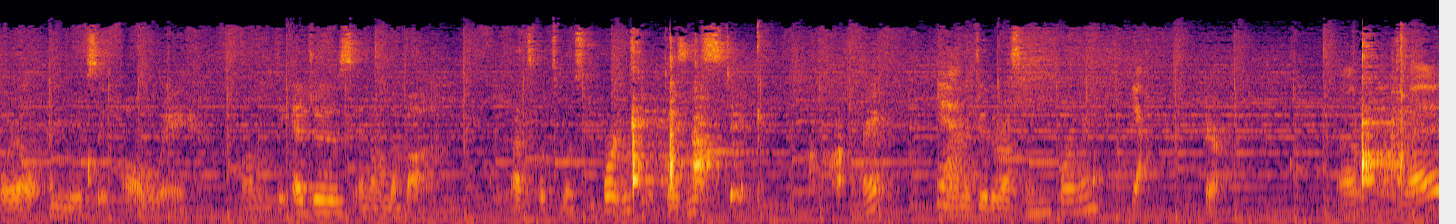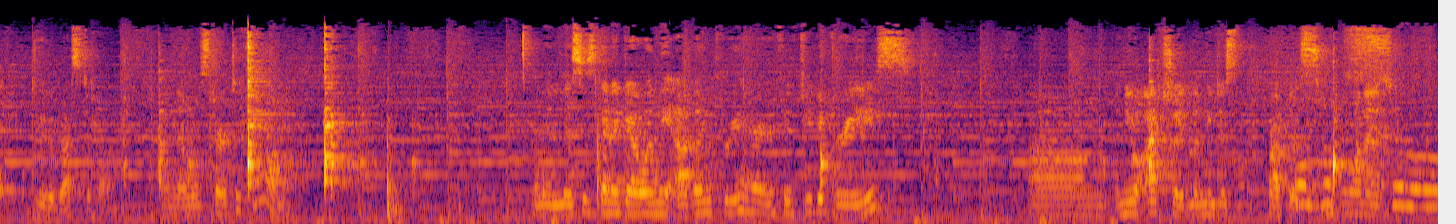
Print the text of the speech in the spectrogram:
oil and moves it all the way on the edges and on the bottom. That's what's most important so it doesn't stick. Right? You want to do the rest of them for me? Yeah. Here, Okay, what? do the rest of them, and then we'll start to fill them. And then this is going to go in the oven 350 degrees. Um, and you'll actually let me just preface. You want to So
